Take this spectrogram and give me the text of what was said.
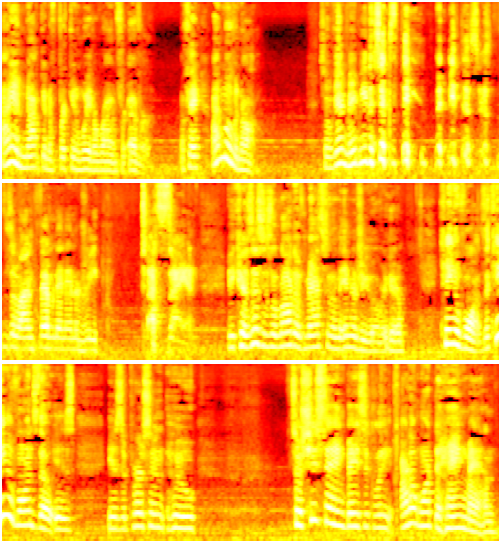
I am not going to freaking wait around forever. Okay? I'm moving on. So again, maybe this is the, maybe this is divine feminine energy. Just saying. Because this is a lot of masculine energy over here. King of Wands. The King of Wands, though, is is a person who... So she's saying, basically, I don't want the hangman.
